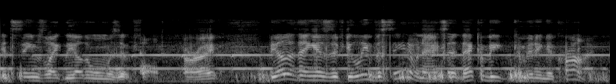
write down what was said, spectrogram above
it seems like the other one was at fault. All right. The other thing is, if you leave the scene of an accident, that could be committing a crime.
